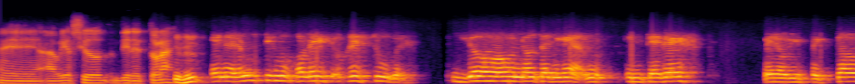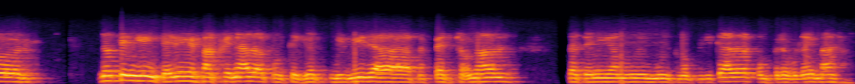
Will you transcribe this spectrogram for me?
eh, había sido directora. En el último colegio que estuve, yo no tenía interés, pero el inspector no tenía interés más que nada porque yo mi vida personal la tenía muy, muy complicada, con problemas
